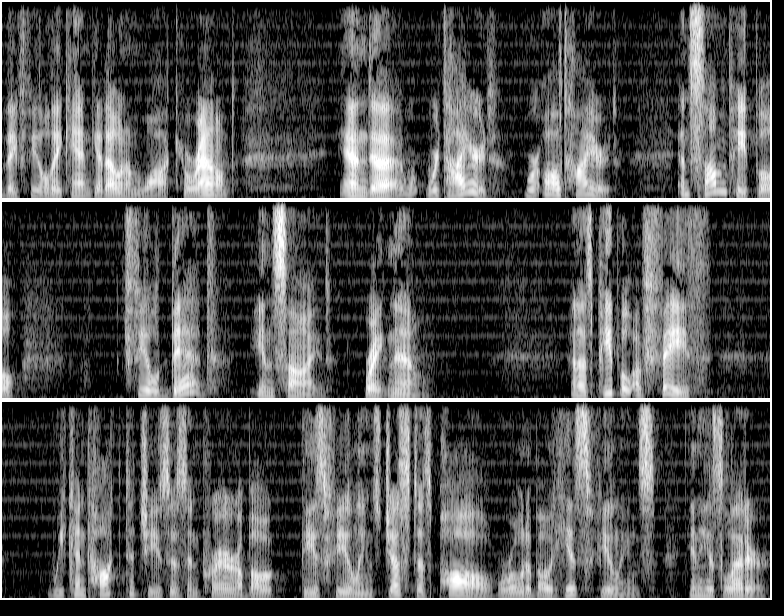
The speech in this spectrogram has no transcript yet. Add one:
they feel they can't get out and walk around. And uh, we're tired. We're all tired. And some people feel dead inside right now. And as people of faith, we can talk to Jesus in prayer about these feelings, just as Paul wrote about his feelings in his letter.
